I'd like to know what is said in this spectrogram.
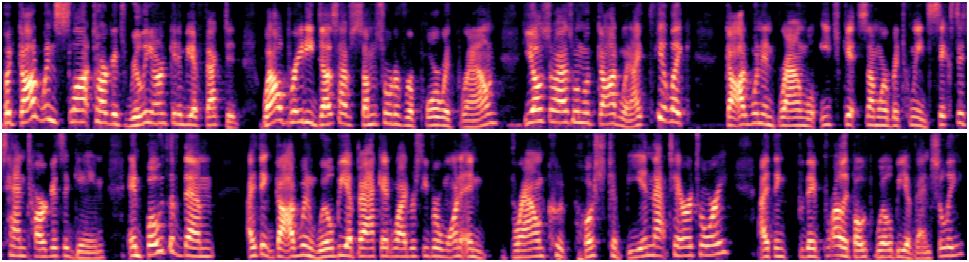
But Godwin's slot targets really aren't going to be affected. While Brady does have some sort of rapport with Brown, he also has one with Godwin. I feel like Godwin and Brown will each get somewhere between six to 10 targets a game. And both of them, I think Godwin will be a back end wide receiver one, and Brown could push to be in that territory. I think they probably both will be eventually.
